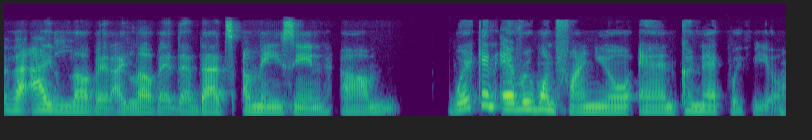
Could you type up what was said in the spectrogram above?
That I love it. I love it. That that's amazing. Um, where can everyone find you and connect with you?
